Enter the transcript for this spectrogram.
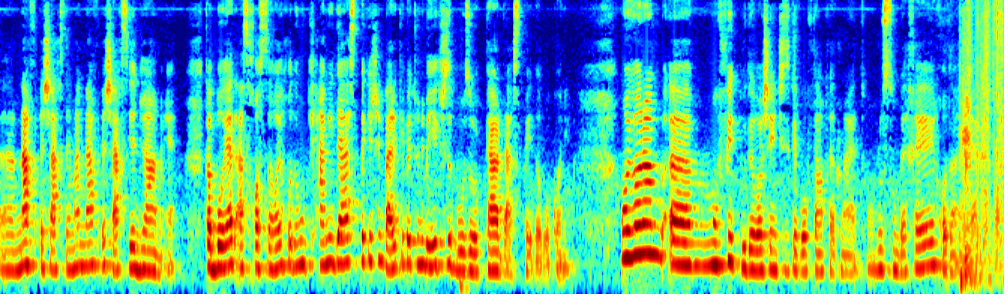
نفع شخصی من نفع شخصی جمعه و باید از خواسته های خودمون کمی دست بکشیم برای که بتونیم به یک چیز بزرگتر دست پیدا بکنیم. امیدوارم مفید بوده باشه این چیزی که گفتم خدمتتون. روزتون بخیر. خدا نگهدار.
